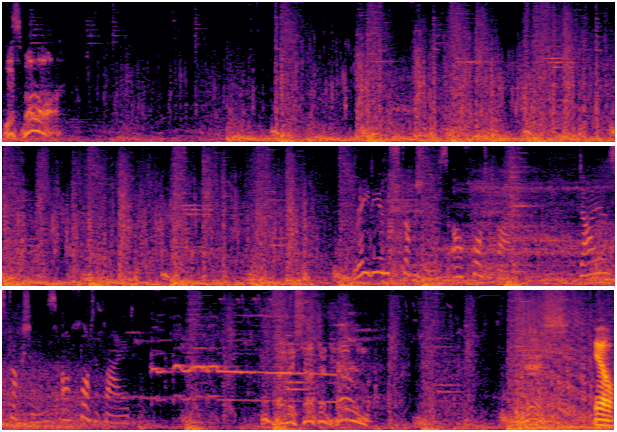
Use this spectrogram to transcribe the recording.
Yes, more. Radiant structures are fortified. Dire structures are fortified. By the shattered helm. Yes. Jó,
